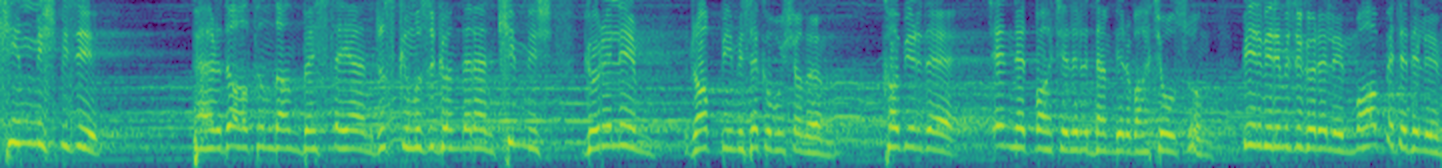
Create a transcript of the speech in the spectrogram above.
kimmiş bizi perde altından besleyen, rızkımızı gönderen kimmiş görelim. Rabbimize kavuşalım. Kabirde cennet bahçelerinden bir bahçe olsun. Birbirimizi görelim, muhabbet edelim.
